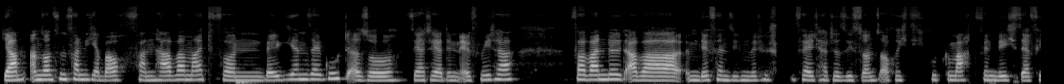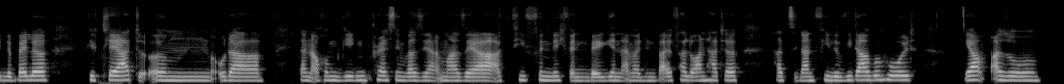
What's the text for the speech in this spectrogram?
Ja, ansonsten fand ich aber auch Van Havermaet von Belgien sehr gut. Also sie hatte ja den Elfmeter verwandelt, aber im defensiven Mittelfeld hatte sie es sonst auch richtig gut gemacht, finde ich. Sehr viele Bälle geklärt ähm, oder dann auch im Gegenpressing war sie ja immer sehr aktiv, finde ich. Wenn Belgien einmal den Ball verloren hatte, hat sie dann viele wiedergeholt. Ja, also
